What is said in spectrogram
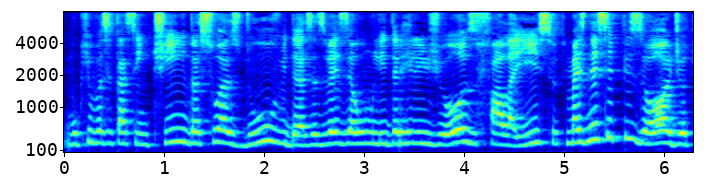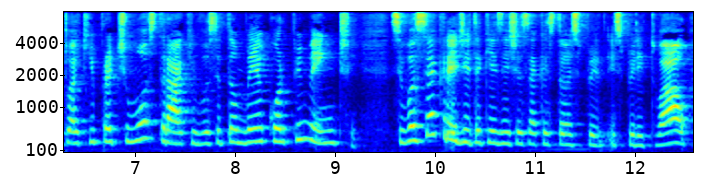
o que você está sentindo, as suas dúvidas, às vezes algum líder religioso fala isso, mas nesse episódio eu tô aqui para te mostrar que você também é corpo e mente. Se você acredita que existe essa questão espiritual,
